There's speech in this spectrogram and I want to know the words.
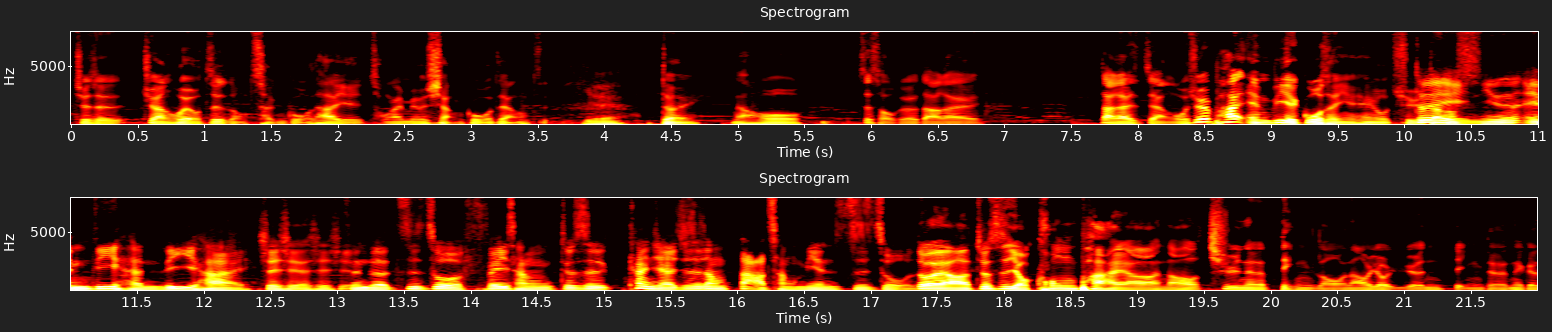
就是居然会有这种成果，他也从来没有想过这样子。耶、对，然后这首歌大概大概是这样。我觉得拍 MV 的过程也很有趣。对，时你的 MV 很厉害，谢谢谢谢。真的制作非常，就是看起来就是让大场面制作的。对啊，就是有空拍啊，然后去那个顶楼，然后有圆顶的那个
